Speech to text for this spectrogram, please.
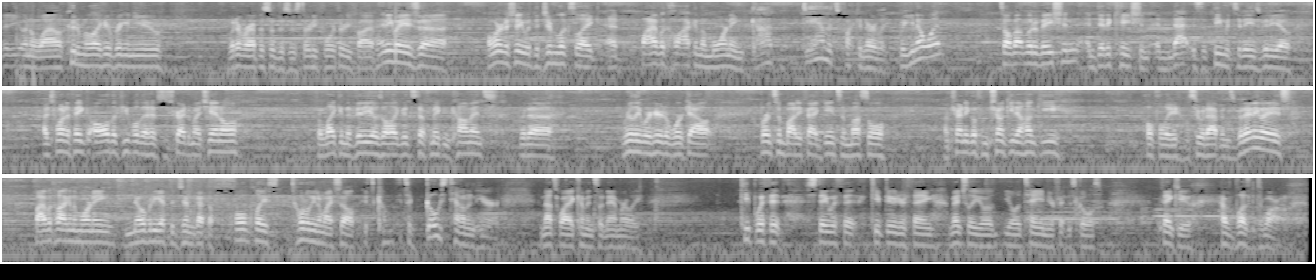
video in a while. Malloy here bringing you whatever episode this is, 34, 35. Anyways, uh, I wanted to show you what the gym looks like at 5 o'clock in the morning. God damn, it's fucking early. But you know what? It's all about motivation and dedication, and that is the theme of today's video. I just want to thank all the people that have subscribed to my channel, for liking the videos, all that good stuff, making comments. But uh, really, we're here to work out, burn some body fat, gain some muscle. I'm trying to go from chunky to hunky. Hopefully, we'll see what happens. But anyways, five o'clock in the morning, nobody at the gym, got the full place totally to myself. It's come, it's a ghost town in here. And that's why I come in so damn early. Keep with it, stay with it, keep doing your thing. Eventually you'll, you'll attain your fitness goals. Thank you. Have a pleasant tomorrow.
